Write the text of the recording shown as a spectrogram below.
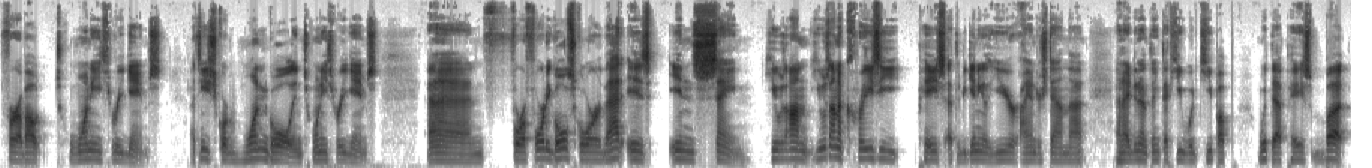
for about 23 games. I think he scored one goal in 23 games. And for a 40 goal scorer, that is insane. He was on he was on a crazy pace at the beginning of the year. I understand that. And I didn't think that he would keep up with that pace, but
